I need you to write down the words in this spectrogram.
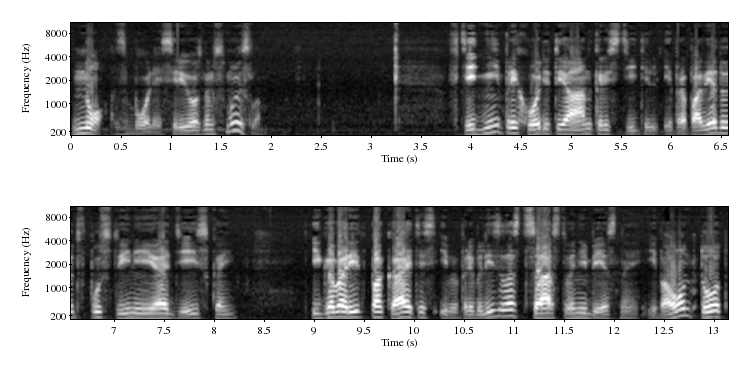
но с более серьезным смыслом. В те дни приходит Иоанн Креститель и проповедует в пустыне Иодейской, и говорит, покайтесь, ибо приблизилось Царство Небесное, ибо Он тот,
